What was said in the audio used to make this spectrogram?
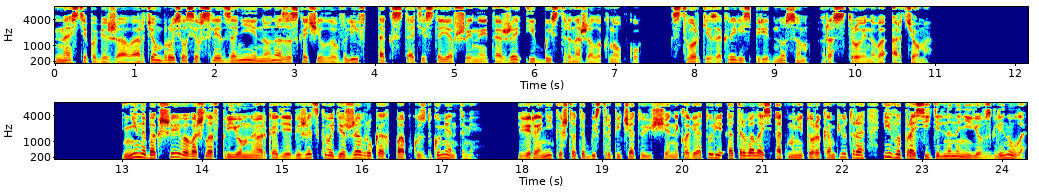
Настя побежала. Артем бросился вслед за ней, но она заскочила в лифт, так кстати стоявший на этаже, и быстро нажала кнопку. Створки закрылись перед носом расстроенного Артема. Нина Бакшеева вошла в приемную Аркадия Бежецкого, держа в руках папку с документами. Вероника, что-то быстро печатающая на клавиатуре, оторвалась от монитора компьютера и вопросительно на нее взглянула.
